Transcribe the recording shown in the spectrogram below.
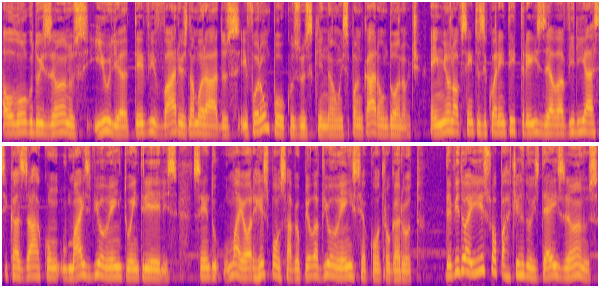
Ao longo dos anos, Yulia teve vários namorados e foram poucos os que não espancaram Donald. Em 1943, ela viria a se casar com o mais violento entre eles, sendo o maior responsável pela violência contra o garoto. Devido a isso, a partir dos 10 anos,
